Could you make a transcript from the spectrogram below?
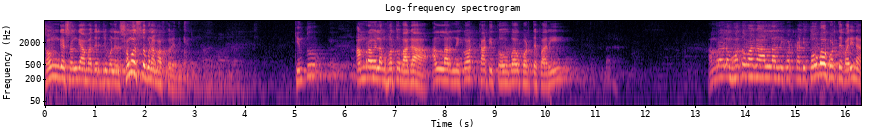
সঙ্গে সঙ্গে আমাদের জীবনের সমস্ত গুণা মাফ করে দিবেন কিন্তু আমরা হইলাম হতবাগা, আল্লাহর নিকট কাটি তৌবাও করতে পারি আমরা হইলাম হতবাগা, আল্লাহর নিকট কাটি তৌবাও করতে পারি না।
